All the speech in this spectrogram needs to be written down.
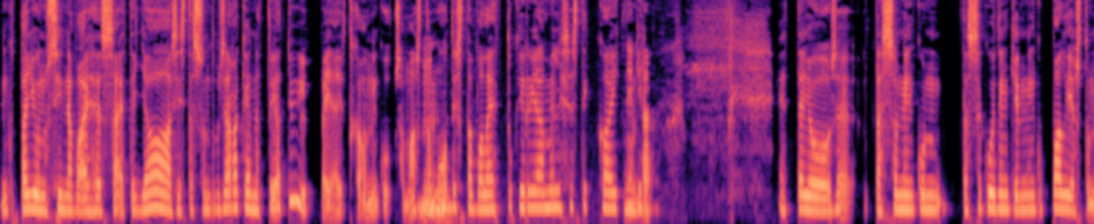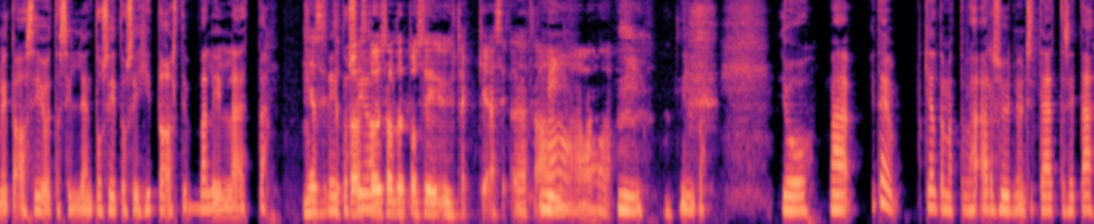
niin kuin tajunnut siinä vaiheessa, että jaa, siis tässä on tämmöisiä rakennettuja tyyppejä, jotka on niin kuin samasta mm. muotista valettu kirjaimellisesti kaikki. Niinpä. Että joo, se, tässä, on niin kuin, tässä kuitenkin niin kuin paljastui niitä asioita silleen tosi tosi hitaasti välillä, että ja sitten tosiaan... taas toisaalta tosi yhtäkkiä siellä, että niin, niin, niinpä. Joo, mä itse kieltämättä vähän ärsyynnyin sitä, että sitä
